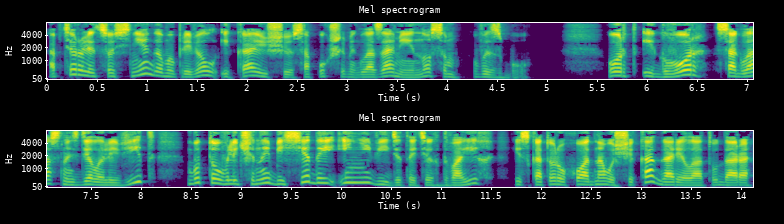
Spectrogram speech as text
обтер лицо снегом и привел икающую с опухшими глазами и носом в избу. Орт и Гвор согласно сделали вид, будто увлечены беседой и не видят этих двоих, из которых у одного щека горела от удара,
